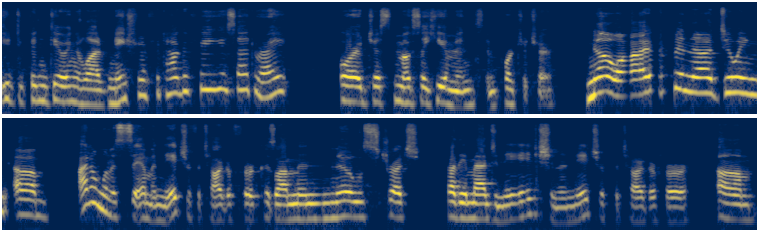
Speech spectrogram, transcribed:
you've been doing a lot of nature photography you said right or just mostly humans and portraiture No, I've been uh, doing. Um, I don't want to say I'm a nature photographer because I'm in no stretch by the imagination a nature photographer. Um,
